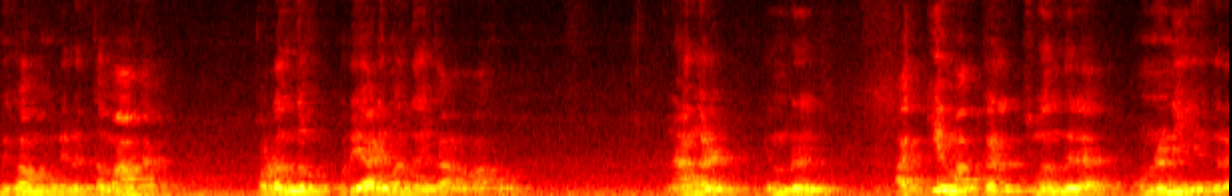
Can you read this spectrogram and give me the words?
மிகவும் நெருக்கமாக தொடர்ந்தும் உரையாடி வந்ததன் காரணமாகவும் நாங்கள் இன்று ஐக்கிய மக்கள் சுதந்திர முன்னணி என்கிற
